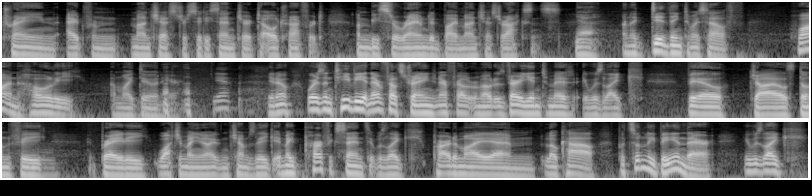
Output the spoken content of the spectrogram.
train out from Manchester city centre to Old Trafford and be surrounded by Manchester accents, Yeah. and I did think to myself, "What in holy am I doing here?" Yeah. You know, whereas on TV it never felt strange, it never felt remote. It was very intimate. It was like Bill, Giles, Dunphy, Brady watching Man United in Champions League. It made perfect sense. It was like part of my um, locale. But suddenly being there, it was like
